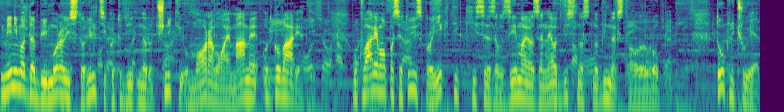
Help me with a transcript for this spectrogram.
Menimo, da bi morali storilci, kot tudi naročniki umora moje mame, odgovarjati. Ukvarjamo pa se tudi s projekti, ki se zauzemajo za neodvisnost novinarstva v Evropi. To vključuje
